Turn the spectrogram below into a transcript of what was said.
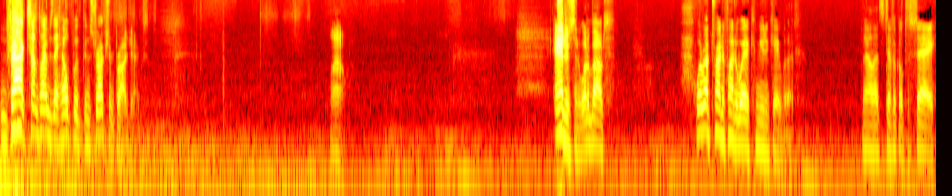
In fact, sometimes they help with construction projects. Wow. Anderson, what about what about trying to find a way to communicate with it? Well, that's difficult to say.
